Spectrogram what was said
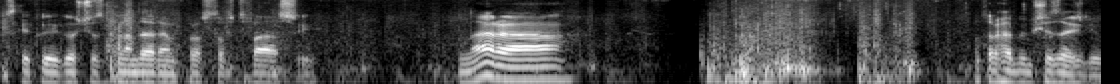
wyskakuje gościu z blenderem prosto w twarz i... Nara. No trochę bym się zeźlił.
